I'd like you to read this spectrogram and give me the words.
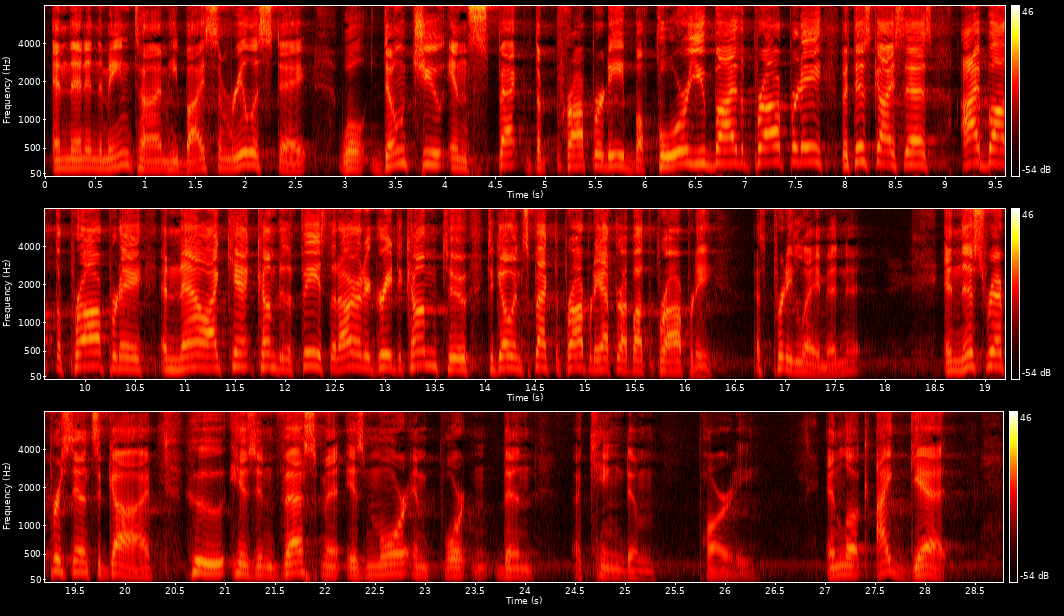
And then in the meantime, he buys some real estate. Well, don't you inspect the property before you buy the property? But this guy says, I bought the property and now I can't come to the feast that I already agreed to come to to go inspect the property after I bought the property. That's pretty lame, isn't it? And this represents a guy who his investment is more important than a kingdom party. And look, I get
